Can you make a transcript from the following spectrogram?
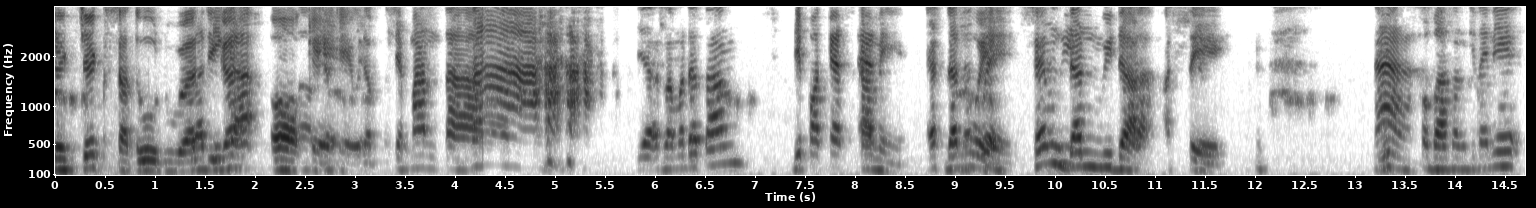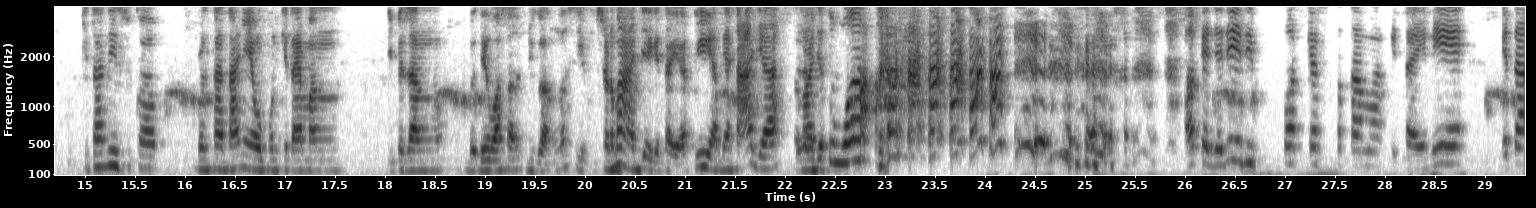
Cek cek satu dua Dua, tiga. tiga. Oke Oke. udah siap mantap. Nah, Ya selamat datang di podcast kami S dan dan W. Sam dan Wida. Asik. Nah, Pembahasan kita ini kita nih suka bertanya-tanya ya walaupun kita emang dibilang dewasa juga enggak sih. Remaja kita ya. iya biasa aja. Remaja tua. Oke, jadi di podcast pertama kita ini kita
